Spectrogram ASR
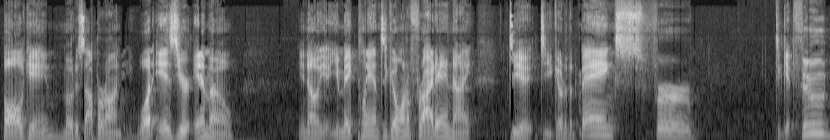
ball game modus operandi? What is your mo? You know, you, you make plans to go on a Friday night. Do you do you go to the banks for to get food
